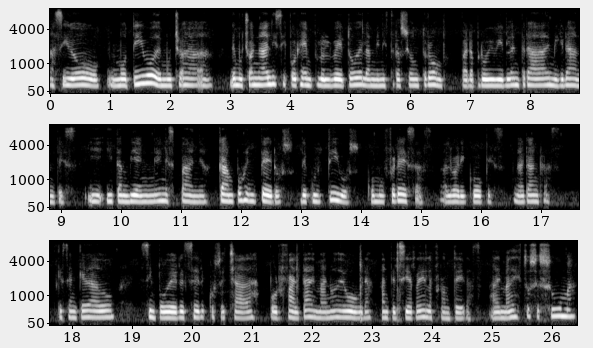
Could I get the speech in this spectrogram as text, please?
Ha sido motivo de, mucha, de mucho análisis, por ejemplo, el veto de la administración Trump para prohibir la entrada de migrantes y, también en España campos enteros de cultivos como fresas, albaricoques, naranjas que se han quedado sin poder ser cosechadas por falta de mano de obra ante el cierre de las fronteras. Además de esto se suma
